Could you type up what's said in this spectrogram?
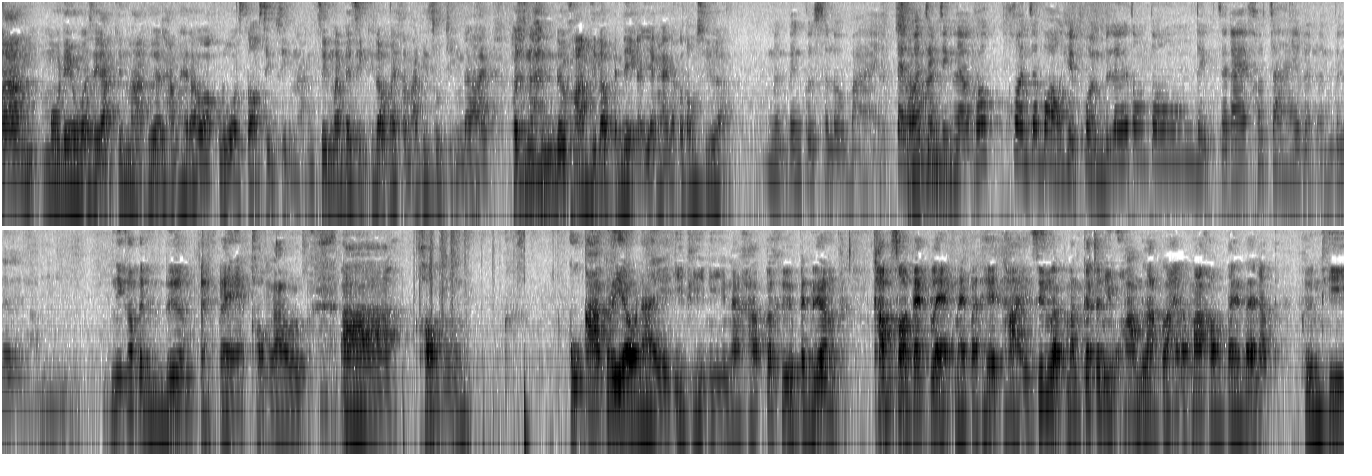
สร้างโมเดลอะไรสักอย่างขึ้นมาเพื่อทำให้เราอะกลัวต่อสิ่งสิ่งนั้น ซึ่งมันเป็นสิ่งที่เราไม่สามารถพิสูจน์จริงได้ เพราะฉะนั้นด้วยความที่เราเป็นเด็กอะยังไงเราก็ต้องเชื่อ เหมือนเป็นกุศโลบาย แต่ใช่ว่าจริง ๆ แล้วก็ควรจะบอกเหตุผลไปเลยตรงๆ เด็กจะได้เข้าใจแบบนั้นไปเลยเนาะนี่ก็เป็นเรื่องแปลกๆของเราอ่าของ กูอาร์เรียวใน EP นี้นะครับก็คือเป็นเรื่องคำสอนแปลกๆในประเทศไทย ซึ่งแบบมันก็จะมีความหลากหลายมากๆของแต่แต่ละพื้นที่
